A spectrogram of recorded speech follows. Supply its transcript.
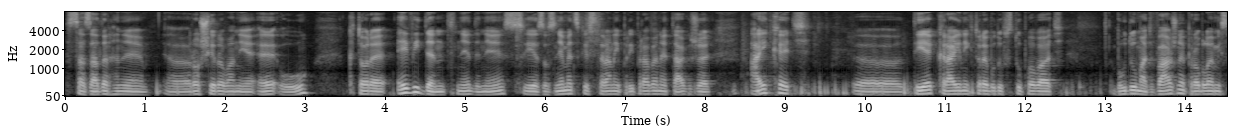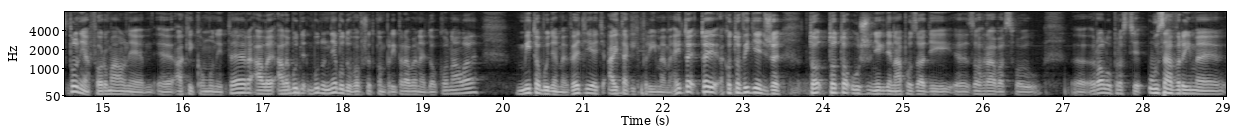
sa zadrhne e, rozširovanie EÚ, ktoré evidentne dnes je zo z nemeckej strany pripravené tak, že aj keď tie krajiny, ktoré budú vstupovať, budú mať vážne problémy, splnia formálne e, aký komunitér, ale, ale budú, budú, nebudú vo všetkom pripravené dokonale. My to budeme vedieť, aj tak ich príjmeme. Hej, to, je, to je ako to vidieť, že to, toto už niekde na pozadí e, zohráva svoju rolu. Proste uzavrime,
